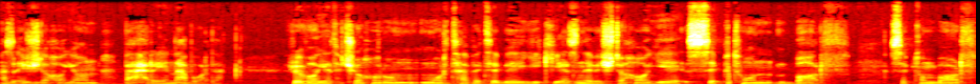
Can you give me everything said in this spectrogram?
از اجدهایان بهره نبردن؟ روایت چهارم مرتبط به یکی از نوشته های سپتون بارف. سپتون بارف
